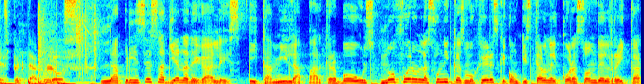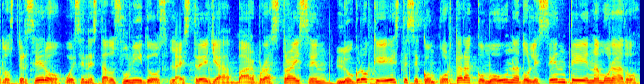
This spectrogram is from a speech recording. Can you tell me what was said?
Espectáculos. La princesa Diana de Gales y Camila Parker Bowles no fueron las únicas mujeres que conquistaron el corazón del rey Carlos III, pues en Estados Unidos la estrella Barbara Streisand logró que éste se comportara como un adolescente enamorado.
